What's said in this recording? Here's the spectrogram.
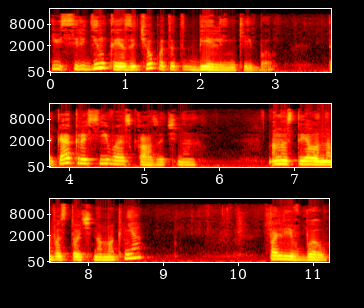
И серединка, язычок вот этот беленький был. Такая красивая, сказочная. Она стояла на восточном окне. Полив был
